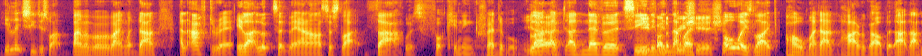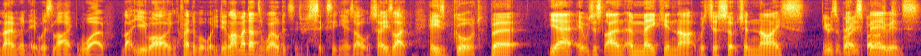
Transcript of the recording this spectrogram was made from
He literally just like bang bang bang bang, bang went down, and after it, he like looked at me, and I was just like, that was fucking incredible. Yeah. Like I'd, I'd never seen him in that way. Always like hold my dad high regard, but at that moment it was like, whoa, like you are incredible what you're doing. Like my dad's welded since he was 16 years old, so he's like he's good. But yeah, it was just like and, and making that was just such a nice He was a bright spark. experience.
